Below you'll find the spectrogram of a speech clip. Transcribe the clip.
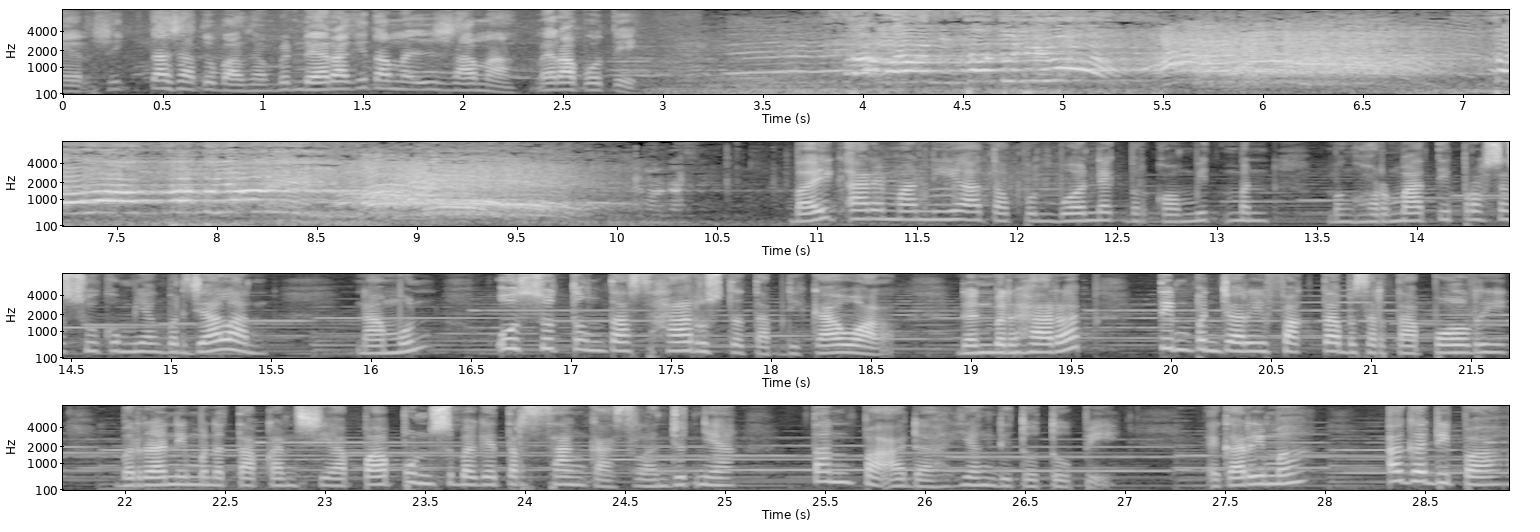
air, kita satu bangsa, bendera kita masih sama, merah putih. Salam satu jiwa. Baik Aremania ataupun Bonek berkomitmen menghormati proses hukum yang berjalan. Namun, usut tuntas harus tetap dikawal dan berharap tim pencari fakta beserta Polri berani menetapkan siapa pun sebagai tersangka selanjutnya tanpa ada yang ditutupi. Eka Rima, Agadipa,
